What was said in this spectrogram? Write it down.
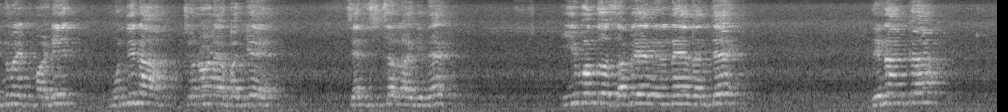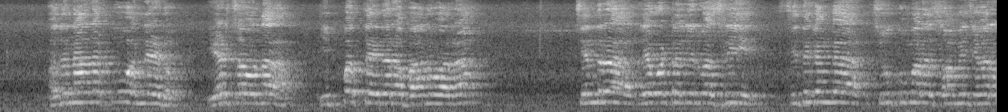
ಇನ್ವೈಟ್ ಮಾಡಿ ಮುಂದಿನ ಚುನಾವಣೆ ಬಗ್ಗೆ ಚರ್ಚಿಸಲಾಗಿದೆ. ಈ ಒಂದು ಸಭೆಯ ನಿರ್ಣಯದಂತೆ ದಿನಾಂಕ ಹದಿನಾಲ್ಕು ಹನ್ನೆರಡು ಎರಡು ಸಾವಿರದ ಇಪ್ಪತ್ತೈದರ ಭಾನುವಾರ ಚಂದ್ರ ಲೇಔಟಲ್ಲಿರುವ ಶ್ರೀ ಸಿದ್ಧಗಂಗಾ ಶಿವಕುಮಾರ ಸ್ವಾಮೀಜಿಯವರ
